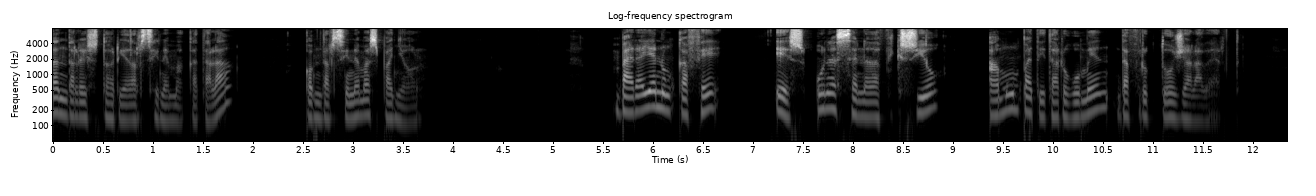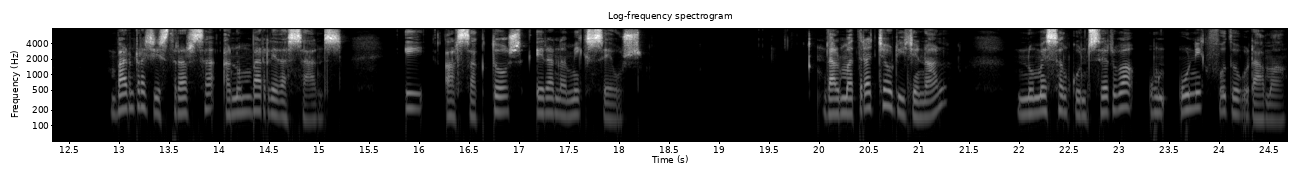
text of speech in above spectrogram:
tant de la història del cinema català com del cinema espanyol. Baralla en un cafè és una escena de ficció amb un petit argument de Fructuós Gelabert. Va enregistrar-se en un barri de Sants i els actors eren amics seus. Del metratge original només se'n conserva un únic fotograma.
